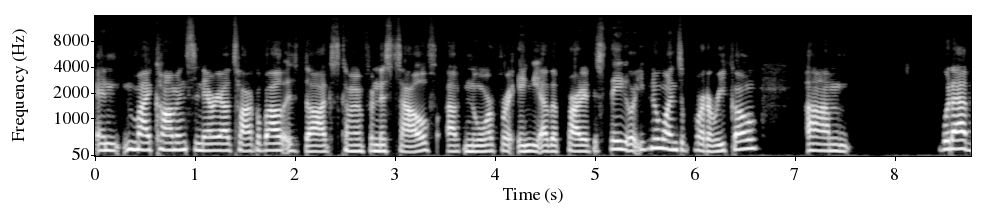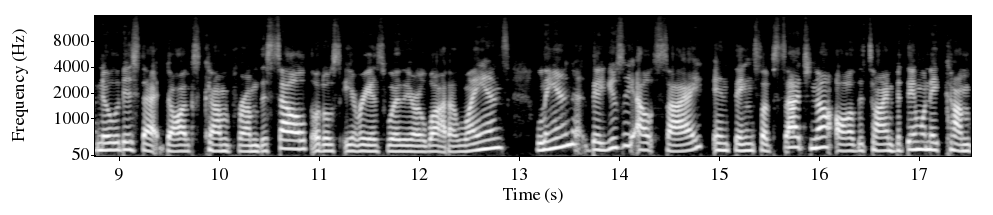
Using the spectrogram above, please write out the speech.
And my common scenario I talk about is dogs coming from the south, up north, or any other part of the state, or even the ones in Puerto Rico. Um, what I've noticed that dogs come from the south or those areas where there are a lot of lands, land, they're usually outside and things of such, not all the time, but then when they come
